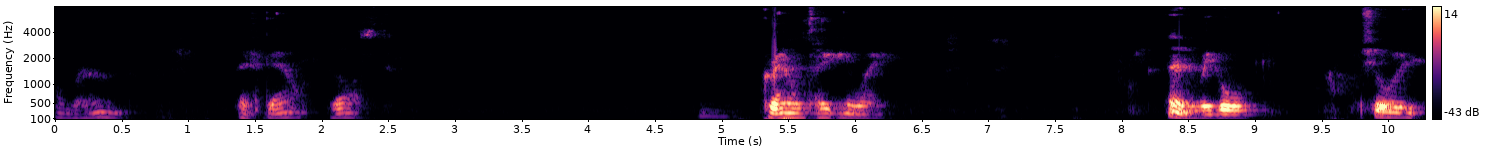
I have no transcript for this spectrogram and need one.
On my own. Left out. Lost. Ground taken away. And we've all surely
